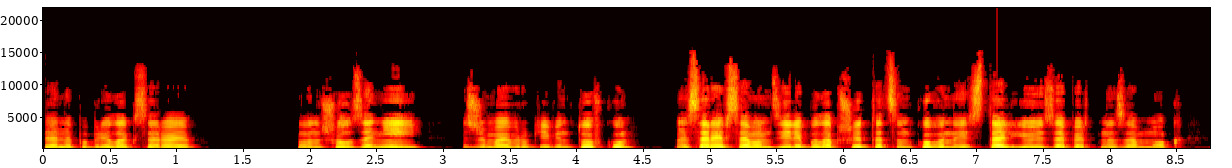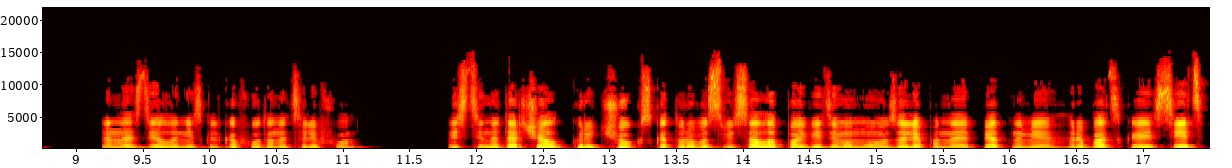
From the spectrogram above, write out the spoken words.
Тана побрела к сараю. Он шел за ней, сжимая в руке винтовку, а сарай в самом деле был обшит оцинкованной сталью и заперт на замок. Она сделала несколько фото на телефон. Из стены торчал крючок, с которого свисала, по-видимому, заляпанная пятнами рыбацкая сеть,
